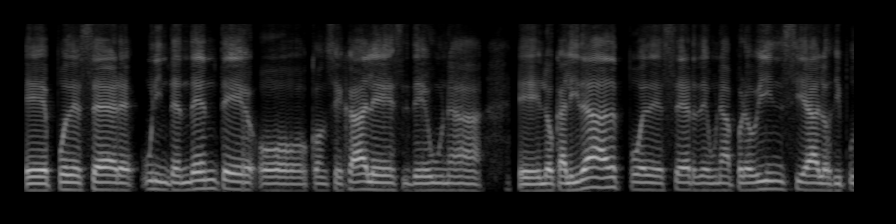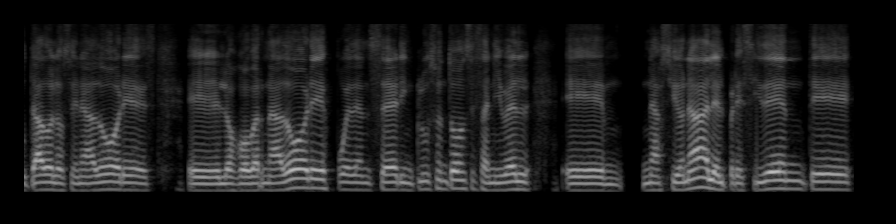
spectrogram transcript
eh, puede ser un intendente o concejales de una eh, localidad, puede ser de una provincia, los diputados, los senadores, los gobernadores, pueden ser incluso entonces a nivel nacional, el presidente,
